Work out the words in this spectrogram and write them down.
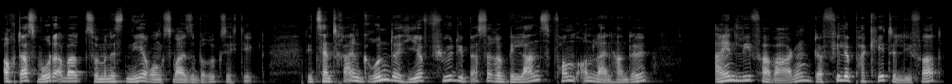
Auch das wurde aber zumindest näherungsweise berücksichtigt. Die zentralen Gründe hier für die bessere Bilanz vom Onlinehandel ein Lieferwagen, der viele Pakete liefert,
